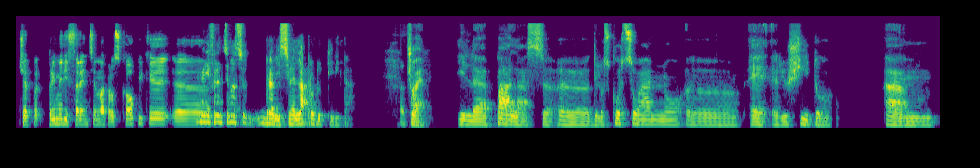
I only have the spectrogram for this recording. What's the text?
Cioè, pr- prime differenze macroscopiche... Eh... Prime differenze, bravissime, la produttività. Okay. Cioè, il Palace eh, dello scorso anno eh, è riuscito a um,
